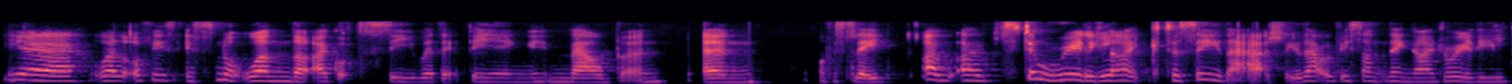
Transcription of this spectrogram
Yeah, well, obviously, it's not one that I got to see with it being in Melbourne, and obviously, I I'd still really like to see that. Actually, that would be something I'd really,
